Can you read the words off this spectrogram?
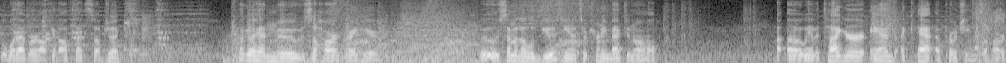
But whatever, I'll get off that subject. I'll go ahead and move Zihark right here. Ooh, some of the Laguz units are turning back to normal. Uh-oh, we have a tiger and a cat approaching Zihark.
